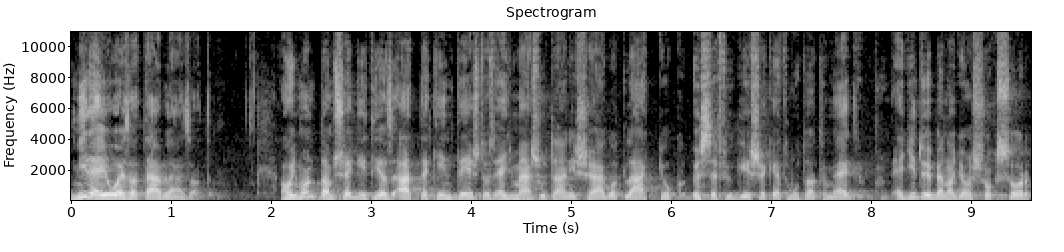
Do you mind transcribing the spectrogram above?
Mire jó ez a táblázat? Ahogy mondtam, segíti az áttekintést, az egymás utániságot látjuk, összefüggéseket mutat meg. Egy időben nagyon sokszor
